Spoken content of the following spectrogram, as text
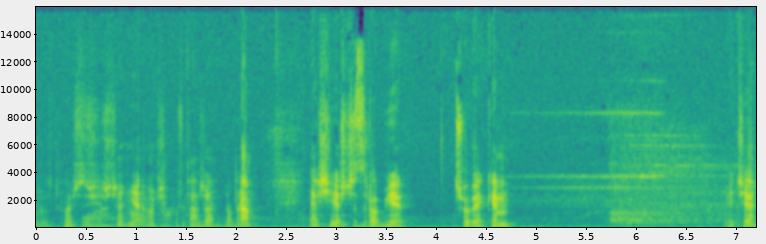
No, coś jeszcze. Nie, on się powtarza. Dobra. Ja się jeszcze zrobię człowiekiem. Wiecie?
